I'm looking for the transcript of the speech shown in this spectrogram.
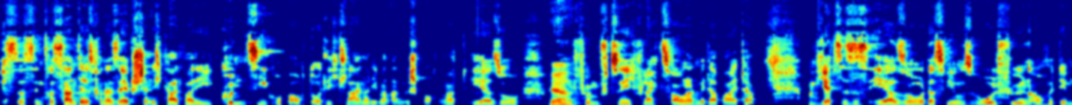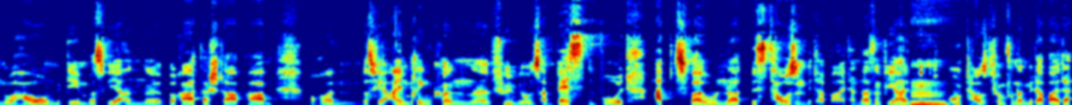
das, das Interessante ist von der Selbstständigkeit war die Kundenzielgruppe auch deutlich kleiner, die man angesprochen hat. Eher so Ja. 50, vielleicht 200 Mitarbeiter. Und jetzt ist es eher so, dass wir uns wohlfühlen, auch mit dem Know-how und mit dem, was wir an äh, Beraterstab haben, auch an, was wir einbringen können, äh, fühlen wir uns am besten wohl ab 200 bis 1000 Mitarbeitern. Da sind wir halt Mhm. gut, 1500 Mitarbeiter,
